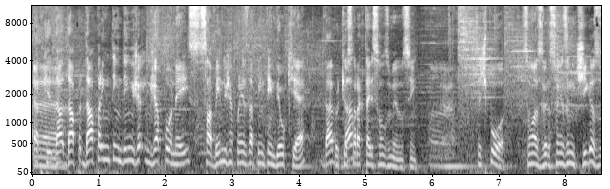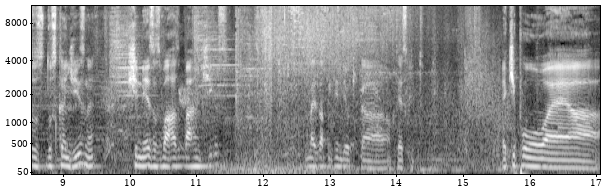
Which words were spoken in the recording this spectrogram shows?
É, porque dá, dá, dá pra entender em, ja- em japonês, sabendo japonês dá pra entender o que é, Dá- porque dá- os caracteres são os mesmos, sim. Ah, Então, tipo, são as versões antigas dos, dos kanjis, né? Chinesas barra, barra antigas. Mas dá pra entender o que tá, o que tá escrito. É tipo, é, a,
